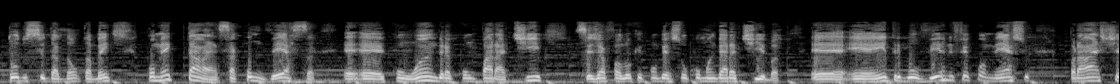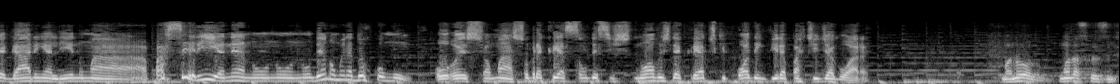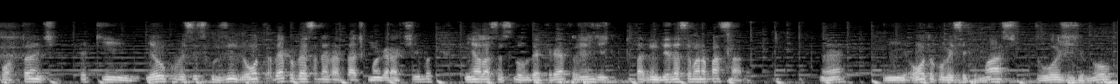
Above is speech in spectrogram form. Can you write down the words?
todo cidadão também. Como é que está essa conversa é, é, com Angra, com Paraty? Você já falou que conversou com Mangaratiba. É, é, entre governo e FEComércio, para chegarem ali numa parceria, né, num, num, num denominador comum, ou, ou chamar sobre a criação desses novos decretos que podem vir a partir de agora? Manolo, uma das coisas importantes é que eu conversei exclusive ontem, até a conversa na verdade com Mangaratiba em relação a esse novo decreto, a gente está vendo desde a semana passada, né? E ontem eu conversei com o Márcio, hoje de novo.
